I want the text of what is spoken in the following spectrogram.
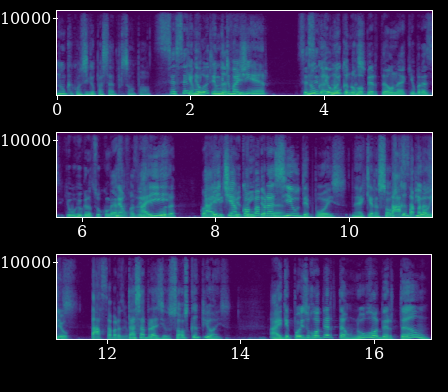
Nunca conseguiu passar por São Paulo. Porque é 68, muito- tem muito Davi. mais dinheiro. 68 Nunca- nunca no passou. Robertão, né? Que o, Brasil, que o Rio Grande do Sul começa Não, a fazer aí, figura com aí tinha time a do Copa Inter, né? Brasil depois, né? Que era só os Taça campeões. Brasil. Taça Brasil. Taça Brasil, só os campeões. Aí depois o Robertão. No Robertão,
